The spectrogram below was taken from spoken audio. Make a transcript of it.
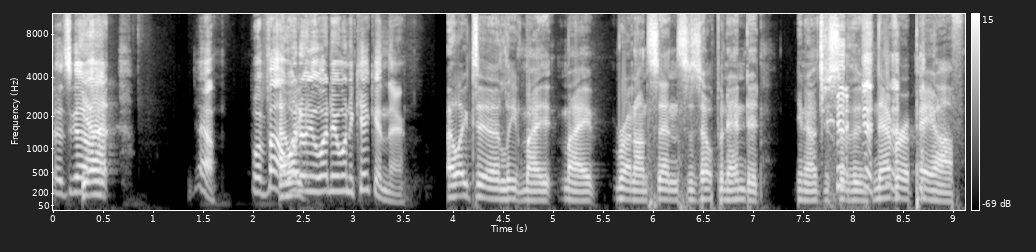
It's going Yeah. Yeah. Well, Val, I what, like- do you, what do you want to kick in there? I like to leave my my run-on sentences open-ended. You know, just so there's never a payoff.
